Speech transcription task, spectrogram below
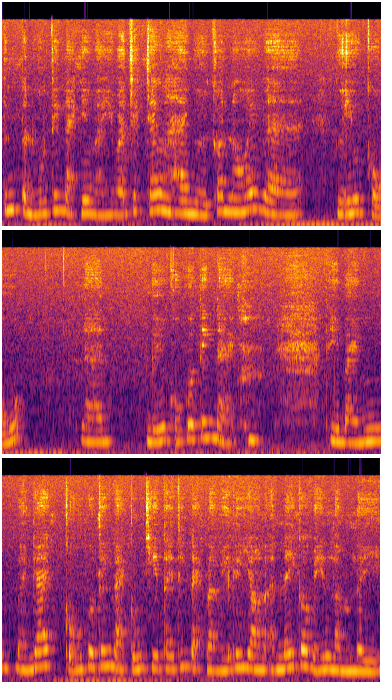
tính tình của Tiến Đạt như vậy. Và chắc chắn là hai người có nói về người yêu cũ, là người yêu cũ của Tiến Đạt thì bạn bạn gái cũ của Tiến Đạt cũng chia tay Tiến Đạt là vì lý do là anh ấy có vẻ lầm lì.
